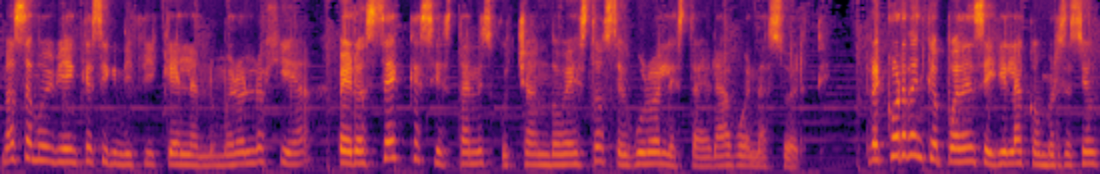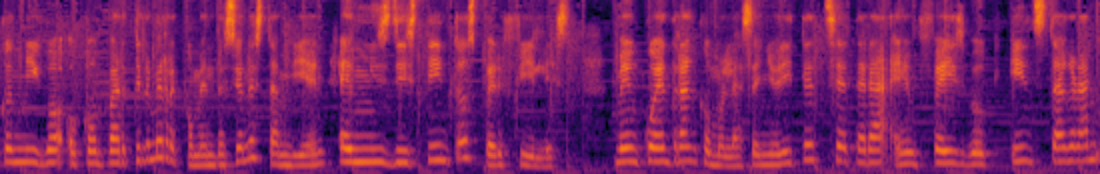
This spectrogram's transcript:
No sé muy bien qué significa en la numerología, pero sé que si están escuchando esto seguro les traerá buena suerte. Recuerden que pueden seguir la conversación conmigo o compartirme recomendaciones también en mis distintos perfiles. Me encuentran como la señorita etcétera en Facebook, Instagram,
